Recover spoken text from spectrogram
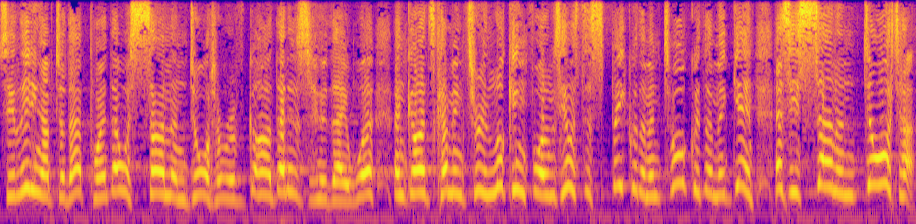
See, leading up to that point, they were son and daughter of God. That is who they were. And God's coming through looking for them. He wants to speak with them and talk with them again as his son and daughter.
